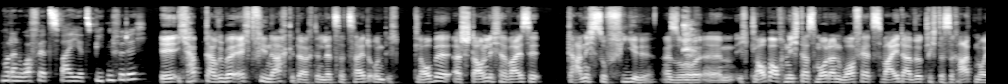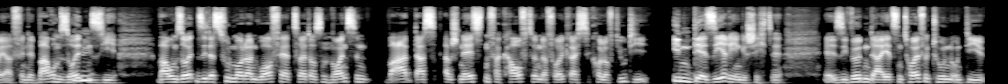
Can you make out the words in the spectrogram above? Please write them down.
Modern Warfare 2 jetzt bieten für dich? Äh, ich habe darüber echt viel nachgedacht in letzter Zeit und ich glaube erstaunlicherweise gar nicht so viel. Also ähm, ich glaube auch nicht, dass Modern Warfare 2 da wirklich das Rad neu erfindet. Warum sollten mhm. sie? Warum sollten sie das tun? Modern Warfare 2019 war das am schnellsten verkaufte und erfolgreichste Call of Duty in der Seriengeschichte. Äh, sie würden da jetzt einen Teufel tun und die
